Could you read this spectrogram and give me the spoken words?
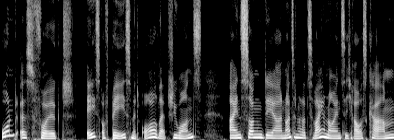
Und es folgt Ace of Base mit All That She Wants. Ein Song, der 1992 rauskam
